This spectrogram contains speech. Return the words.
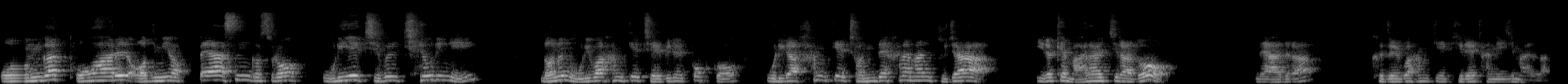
온갖 보화를 얻으며 빼앗은 것으로 우리의 집을 채우리니 너는 우리와 함께 제비를 뽑고 우리가 함께 전대 하나만 두자 이렇게 말할지라도 내 아들아 그들과 함께 길에 다니지 말라.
